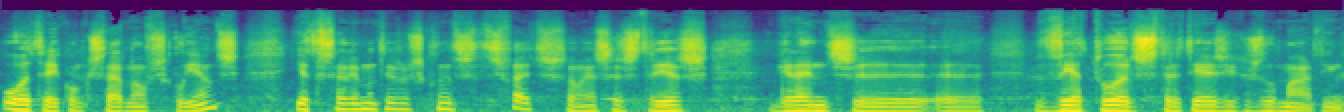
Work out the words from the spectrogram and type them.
Outra é conquistar novos clientes. E a terceira é manter os clientes satisfeitos. São estas três grandes uh, vetores estratégicos do marketing.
